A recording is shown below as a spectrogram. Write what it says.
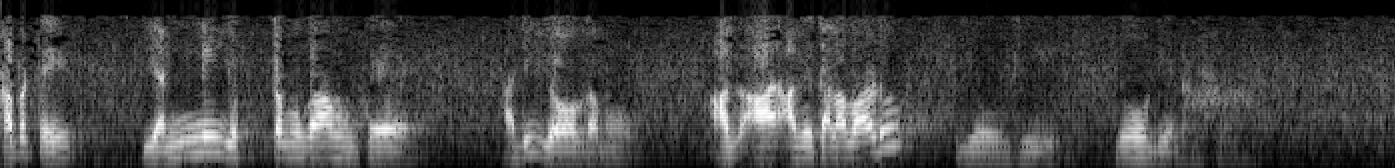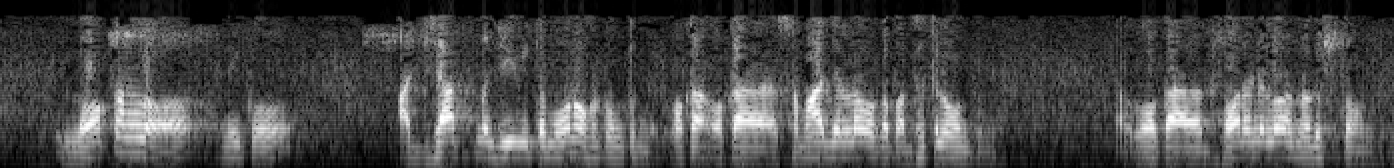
కాబట్టి ఇవన్నీ యుక్తముగా ఉంటే అది యోగము. అవి అవి గలవాడు యోగి. యోగిన. లోకంలో మీకు అధ్యాత్మ జీవితము అని ఒకటి ఉంటుంది. ఒక ఒక సమాజంలో ఒక పద్ధతిలో ఉంటుంది. ఒక ధోరణిలో నడుస్తూ ఉంటుంది.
